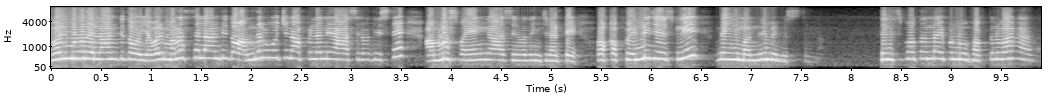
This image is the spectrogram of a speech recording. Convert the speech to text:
ఎవరి నోరు ఎలాంటిదో ఎవరి మనస్సు ఎలాంటిదో అందరూ వచ్చి నా పిల్లని ఆశీర్వదిస్తే అమ్మ స్వయంగా ఆశీర్వదించినట్టే. ఒక పెళ్ళి చేసుకుని వెయ్యి మందిని పిలుస్తున్నారు. తెలిసిపోతుందా? ఇప్పుడు నువ్వు భక్తులవా కాదా?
